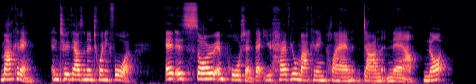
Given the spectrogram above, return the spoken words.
Marketing in 2024. It is so important that you have your marketing plan done now, not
